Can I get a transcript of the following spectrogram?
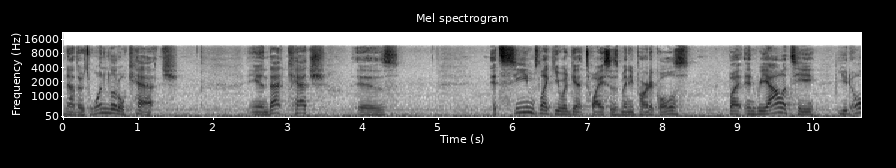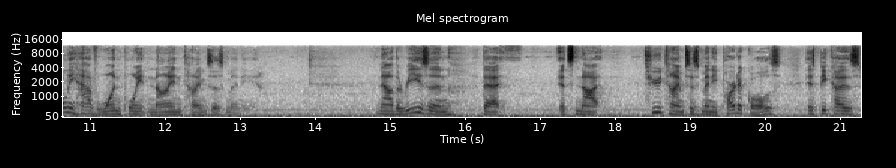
Now there's one little catch, and that catch is it seems like you would get twice as many particles, but in reality, you'd only have 1.9 times as many. Now, the reason that it's not two times as many particles is because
